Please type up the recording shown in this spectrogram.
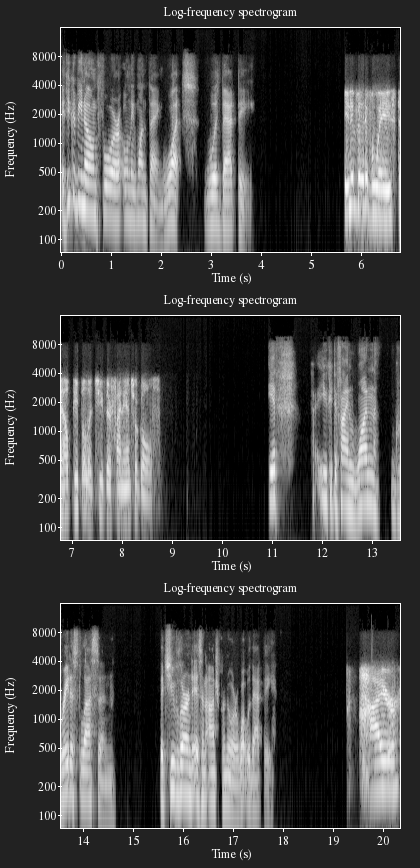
if you could be known for only one thing, what would that be? Innovative ways to help people achieve their financial goals. If you could define one greatest lesson that you've learned as an entrepreneur, what would that be? Hire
